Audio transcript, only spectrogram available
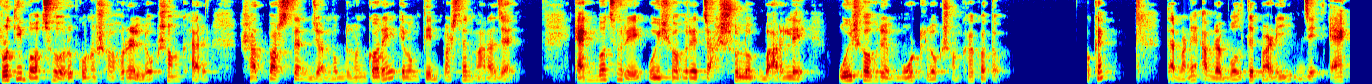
প্রতি বছর কোনো শহরের লোক সংখ্যার সাত পার্সেন্ট জন্মগ্রহণ করে এবং তিন পার্সেন্ট মারা যায়। এক বছরে ওই শহরে চারশো লোক বাড়লে ওই শহরে মোট লোক সংখ্যা কত? ওকে তার মানে আমরা বলতে পারি যে এক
